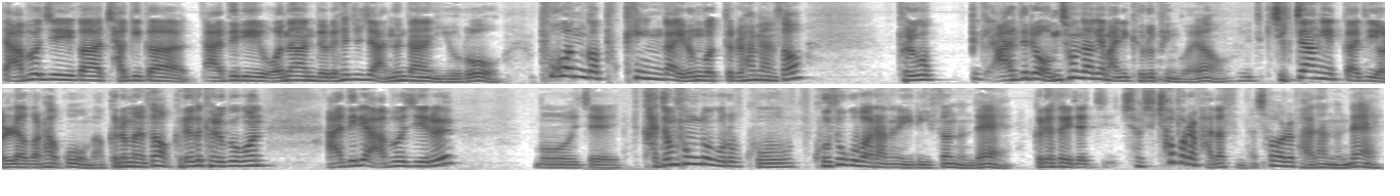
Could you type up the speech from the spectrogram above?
아버지가 자기가 아들이 원하는 대로 해주지 않는다는 이유로 폭언과 폭행인가 이런 것들을 하면서 결국 아들을 엄청나게 많이 괴롭힌 거예요. 직장에까지 연락을 하고 막 그러면서 그래서 결국은 아들이 아버지를 뭐 이제 가정폭력으로 고, 고소고발하는 일이 있었는데 그래서 이제 처- 처벌을 받았습니다. 처벌을 받았는데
